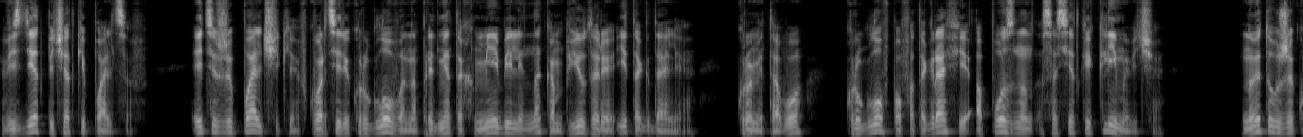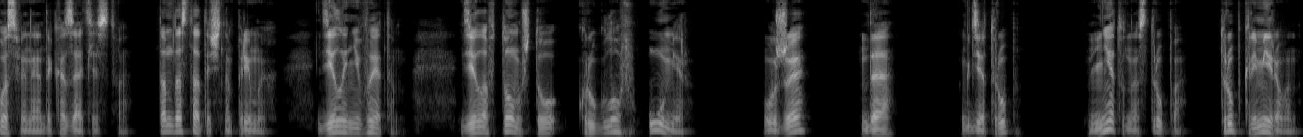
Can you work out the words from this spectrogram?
Везде отпечатки пальцев. Эти же пальчики в квартире Круглова на предметах мебели, на компьютере и так далее. Кроме того, Круглов по фотографии опознан соседкой Климовича. Но это уже косвенное доказательство. Там достаточно прямых. Дело не в этом. Дело в том, что Круглов умер. Уже? Да. Где труп? Нет у нас трупа. Труп кремирован.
